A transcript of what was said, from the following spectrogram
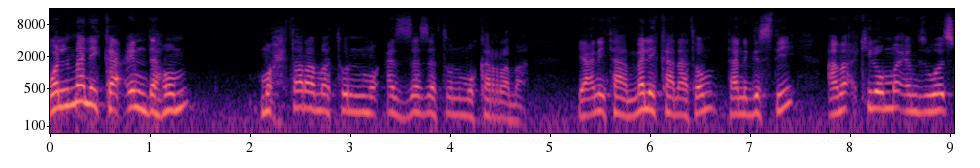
ወልመሊካ ዕንደሁም ሙሕተረመቱ ሙዓዘዘቱ ሙከረማ ያኒ እታ መሊካ ናቶም እታ ንግስቲ ኣማእኪሎማ እዮም ዝወፁ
